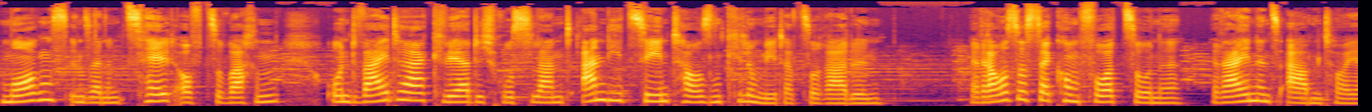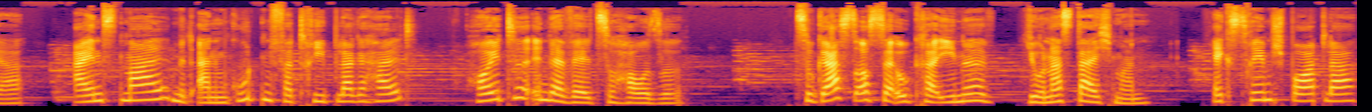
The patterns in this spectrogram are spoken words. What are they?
morgens in seinem Zelt aufzuwachen und weiter quer durch Russland an die 10.000 Kilometer zu radeln? Raus aus der Komfortzone, rein ins Abenteuer. Einstmal mit einem guten Vertrieblergehalt, heute in der Welt zu Hause. Zu Gast aus der Ukraine Jonas Deichmann, Extremsportler,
